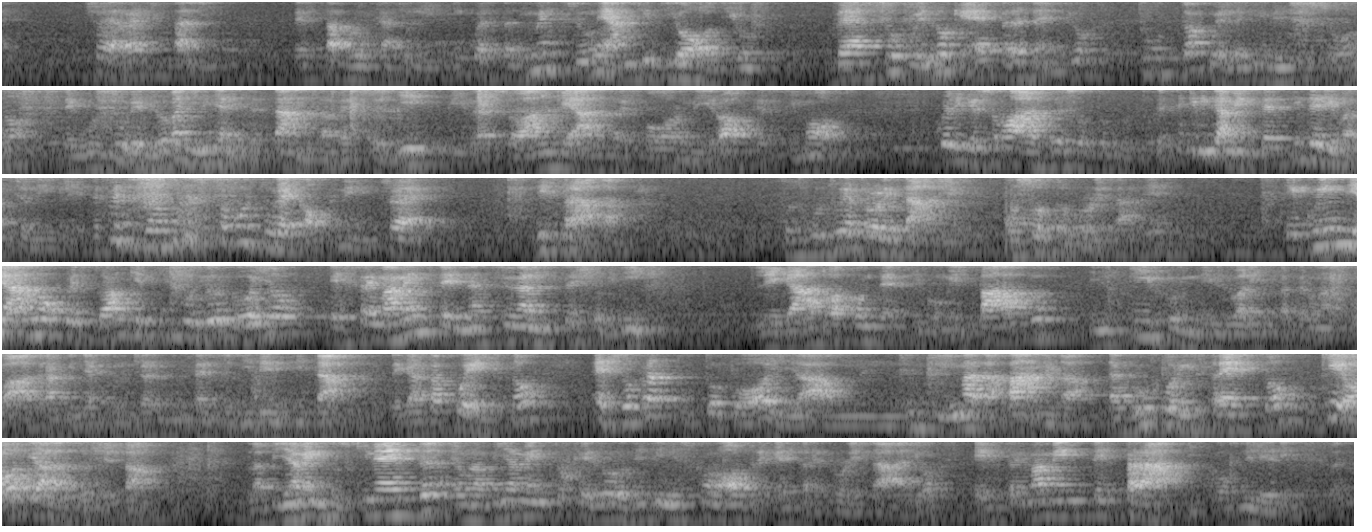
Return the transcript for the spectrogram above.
cioè resta lì, resta bloccato lì, in questa dimensione anche di odio verso quello che è per esempio tutto a quelle che invece sono le culture giovanili degli anni 70, verso gli hippie, verso anche altre forme, i rockers, i mod, quelli che sono altre sottoculture, tecnicamente di derivazione inglese. Queste sono tutte sottoculture cockney, cioè di strada, sottoculture proletarie o sottoproletarie e quindi hanno questo anche tipo di orgoglio estremamente nazionalista e sciovinista legato a contesti come il pub, il tifo individualista per una squadra, quindi anche un certo senso di identità legato a questo e soprattutto poi a un, un clima da banda, da gruppo ristretto che odia la società L'abbigliamento skinhead è un abbigliamento che loro definiscono, oltre che essere proletario, estremamente pratico nelle risse.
